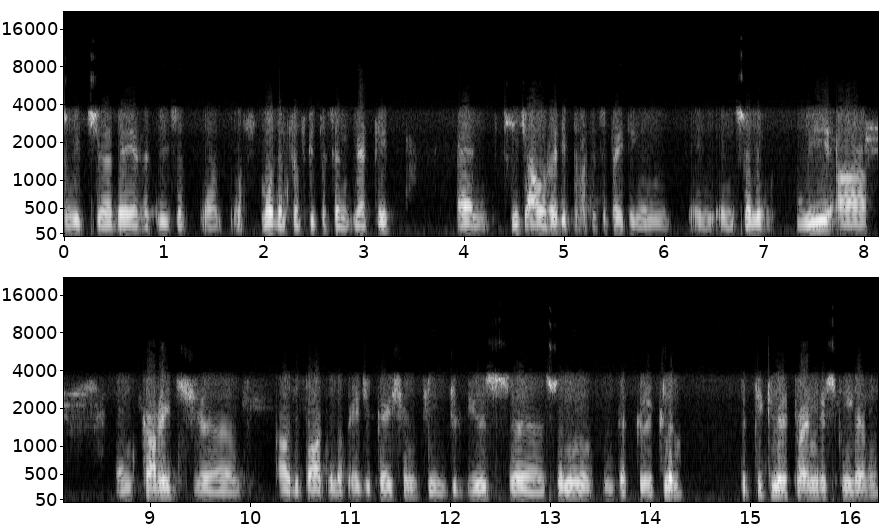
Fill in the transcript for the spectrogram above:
which uh, they have at least uh, of more than 50% black kids, and which are already participating in, in, in swimming. We are encourage uh, our Department of Education to introduce uh, swimming in the curriculum, particularly primary school level.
